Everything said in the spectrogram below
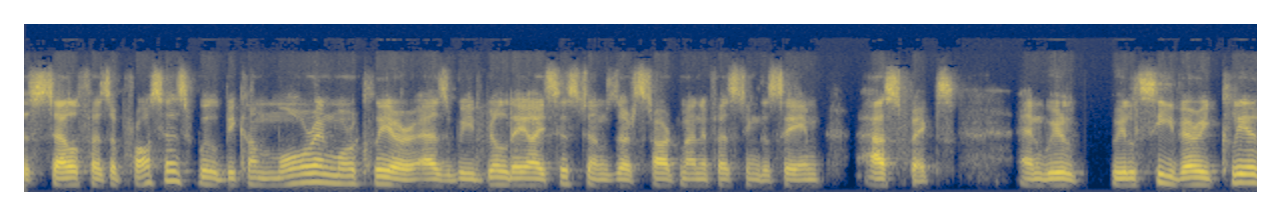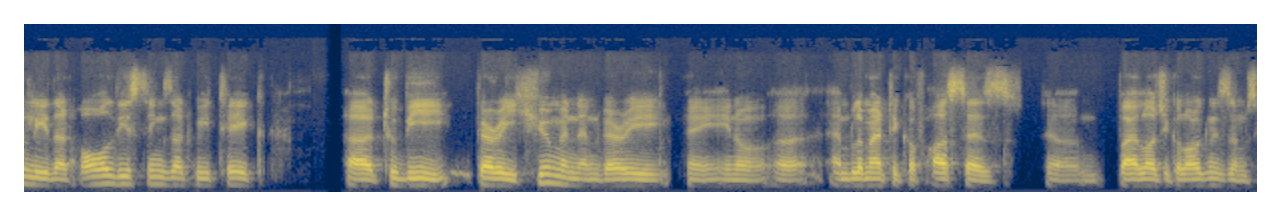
the self as a process will become more and more clear as we build AI systems that start manifesting the same aspects. And we'll, we'll see very clearly that all these things that we take uh, to be very human and very, uh, you know, uh, emblematic of us as um, biological organisms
